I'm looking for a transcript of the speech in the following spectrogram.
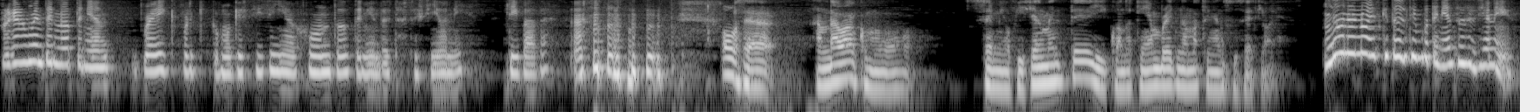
Porque realmente no tenían break porque como que sí seguían juntos teniendo estas sesiones privadas. O sea, andaban como semioficialmente y cuando tenían break nada más tenían sus sesiones. No, no, no, es que todo el tiempo tenían sus sesiones.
